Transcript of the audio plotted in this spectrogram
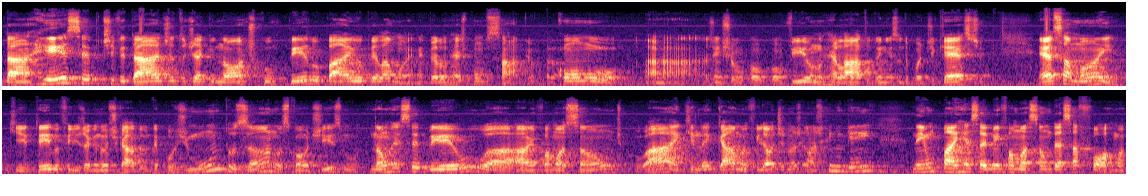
da receptividade do diagnóstico pelo pai ou pela mãe, né, pelo responsável. Como a, a gente ouviu no relato do início do podcast, essa mãe que teve o filho diagnosticado depois de muitos anos com autismo não recebeu a, a informação, tipo, ah, que legal, meu filho é autista. Eu acho que ninguém, nenhum pai recebe a informação dessa forma.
